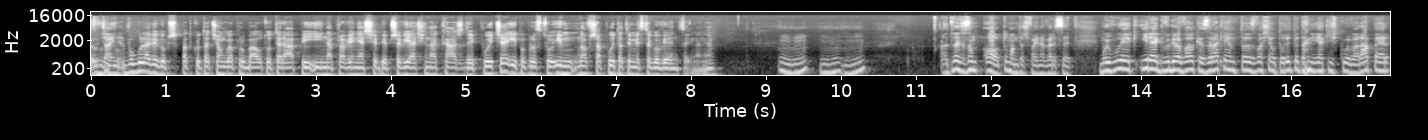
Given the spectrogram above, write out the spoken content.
zwyczajnie. w, w ogóle w jego przypadku ta ciągła próba autoterapii i naprawienia siebie przewija się na każdej płycie i po prostu im nowsza płyta, tym jest tego więcej, no nie? Mhm, mhm, mhm. A tutaj to są, o, tu mam też fajne wersy. Mój wujek Irek wygrał walkę z rakiem, to jest właśnie autorytet, a nie jakiś kurwa raper.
